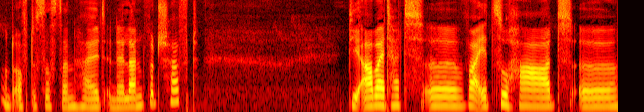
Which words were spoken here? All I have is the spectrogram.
und oft ist das dann halt in der Landwirtschaft die Arbeit hat, äh, war ihr zu hart, äh,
